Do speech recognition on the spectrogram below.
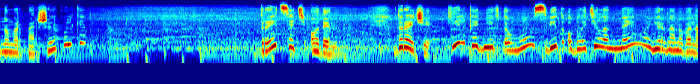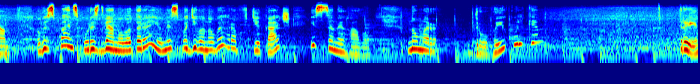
Номер першої кульки 31. До речі, кілька днів тому світ облетіла неймовірна новина. В іспанську різдвяну лотерею несподівано виграв втікач із Сенегалу. Номер другої кульки 3.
